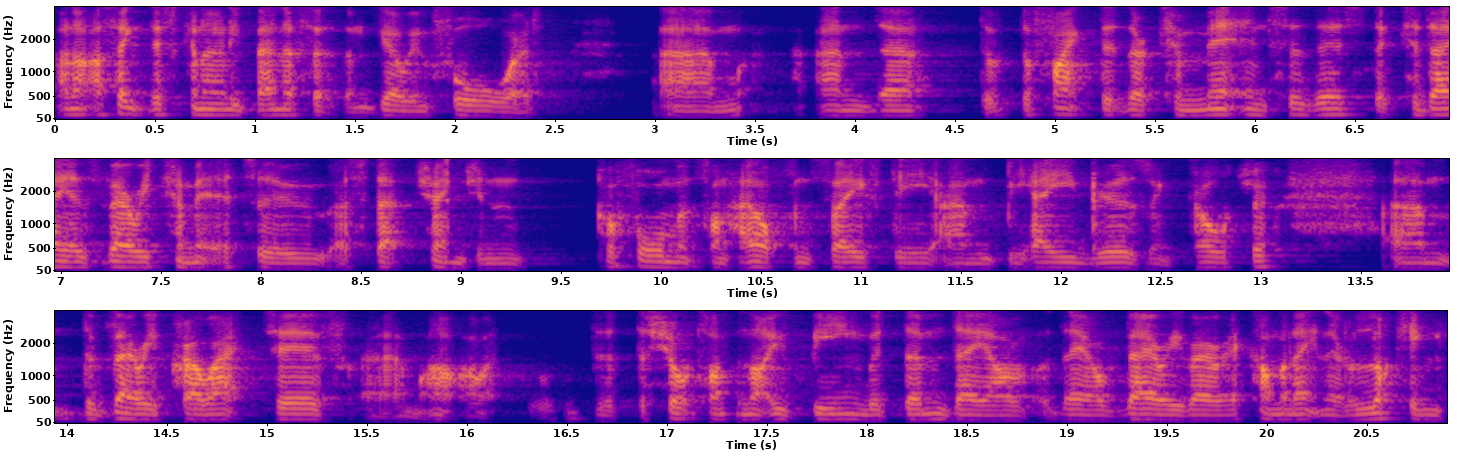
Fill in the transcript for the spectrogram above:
and I think this can only benefit them going forward. Um, and uh, the, the fact that they're committing to this, that Qiddiya is very committed to a step change in performance on health and safety and behaviors and culture. Um, they're very proactive. Um, I, I, the, the, short time that I've been with them, they are they are very very accommodating. They're looking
